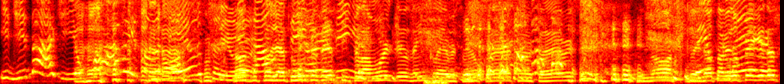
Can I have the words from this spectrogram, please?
e de idade. E eu falava isso. Falava, Deus, O senhor- Nossa, o um projeto Lucas é assim, pelo amor de Deus, vem Cleverson, vem o Cleverson, vem o Cleverson. Nossa, Vem então talvez eu peguei, das-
